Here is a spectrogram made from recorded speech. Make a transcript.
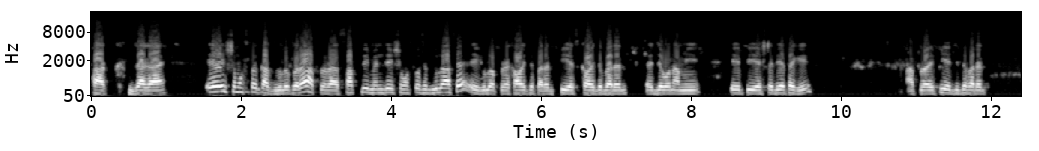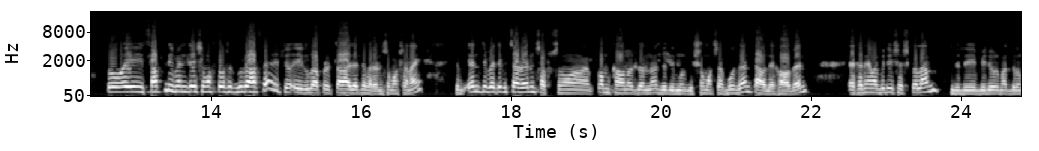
ফাঁক জায়গায়। এই সমস্ত কাজগুলো করা আপনারা সাপ্লিমেন্ট যে সমস্ত ওষুধগুলো আছে এইগুলো আপনারা খাওয়াইতে পারেন পিএস খাওয়াইতে পারেন। যেমন আমি এই পিএসটা দিয়ে থাকি, আপনারা পিএইচ দিতে পারেন। তো এই সাপ্লিমেন্ট যে সমস্ত ওষুধগুলো আছে এগুলো এইগুলো আপনি চালা যেতে পারেন, সমস্যা নাই। কিন্তু অ্যান্টিবায়োটিক চাবেন, সবসময় কম খাওয়ানোর জন্য যদি মুরগির সমস্যা বুঝেন, তাহলে খাওয়াবেন। এখানে আমার ভিডিও শেষ করলাম। যদি ভিডিওর মাধ্যমে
